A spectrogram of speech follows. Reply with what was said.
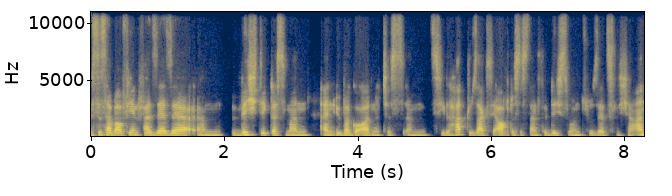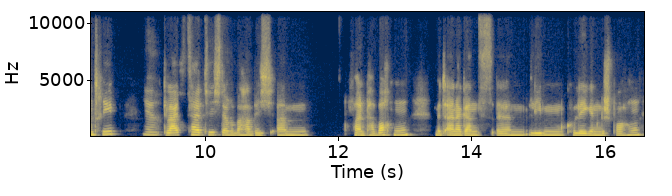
Es ist aber auf jeden Fall sehr, sehr ähm, wichtig, dass man ein übergeordnetes ähm, Ziel hat. Du sagst ja auch, das ist dann für dich so ein zusätzlicher Antrieb. Ja. Gleichzeitig, darüber habe ich ähm, vor ein paar Wochen mit einer ganz ähm, lieben Kollegin gesprochen.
